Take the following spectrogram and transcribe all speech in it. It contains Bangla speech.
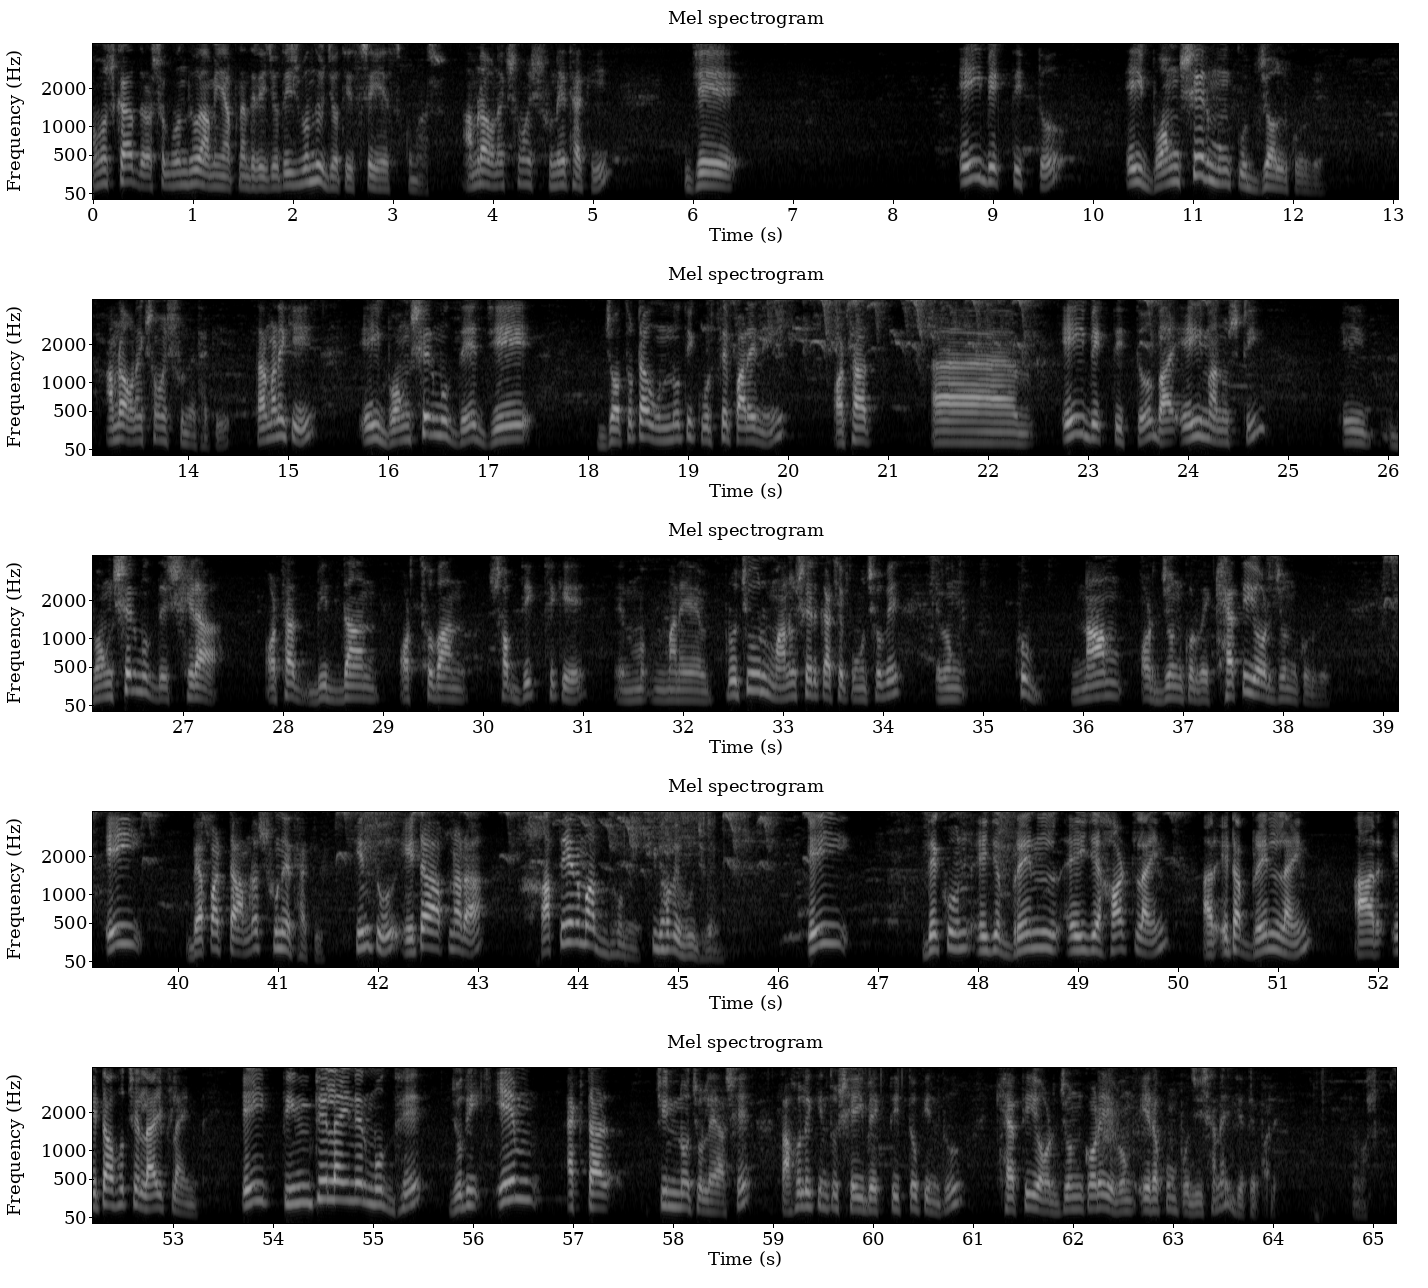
নমস্কার, দর্শক বন্ধু, আমি আপনাদের এই জ্যোতিষ বন্ধু জ্যোতিশ্রী এস কুমার। আমরা অনেক সময় শুনে থাকি যে এই ব্যক্তিত্ব এই বংশের মুখ উজ্জ্বল করবে। আমরা অনেক সময় শুনে থাকি। তার মানে কি? এই বংশের মধ্যে যে যতটা উন্নতি করতে পারেনি, অর্থাৎ এই ব্যক্তিত্ব বা এই মানুষটি এই বংশের মধ্যে সেরা, অর্থাৎ বিদ্যান অর্থবান সব দিক থেকে মানে প্রচুর মানুষের কাছে পৌঁছবে এবং খুব নাম অর্জন করবে, খ্যাতি অর্জন করবে। এই ব্যাপারটা আমরা শুনে থাকি। কিন্তু এটা আপনারা হাতের মাধ্যমে কীভাবে বুঝবেন? এই দেখুন, এই যে ব্রেন, এই যে হার্ট লাইন আর এটা ব্রেন লাইন আর এটা হচ্ছে লাইফ লাইন। এই তিনটে লাইনের মধ্যে যদি এম একটা চিহ্ন চলে আসে তাহলে কিন্তু সেই ব্যক্তিত্ব কিন্তু খ্যাতি অর্জন করে এবং এরকম পজিশানে যেতে পারে। নমস্কার।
